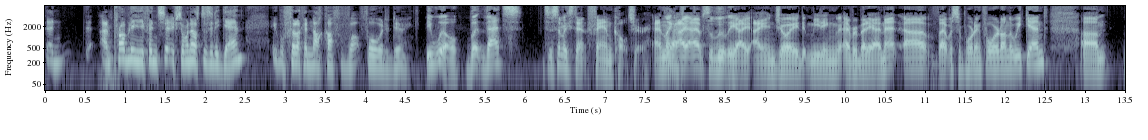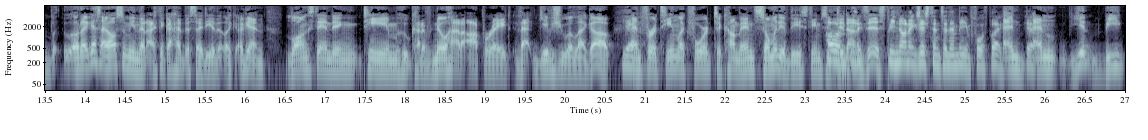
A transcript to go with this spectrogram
And and probably if if someone else does it again, it will feel like a knockoff of what Forward are doing. It will, but that's to some extent fan culture, and like Yeah. I absolutely I, I enjoyed meeting everybody I met uh, that was supporting Forward on the weekend. Um, but, but I guess I also mean that I think I had this idea that like again, longstanding team who kind of know how to operate that gives you a leg up, Yeah. and for a team like Forward to come in, so many of these teams who Oh, did and not exist be non-existent, and then be in fourth place, and Yeah. and yet be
